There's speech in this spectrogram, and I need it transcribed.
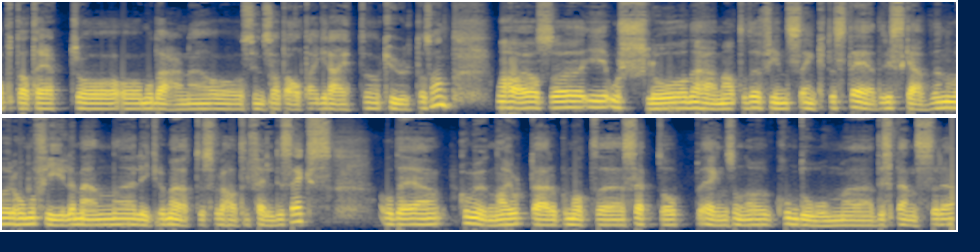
oppdatert og, og moderne og synes at alt er greit og kult og sånn. Man har jo også i Oslo det her med at det fins enkelte steder i skauen hvor homofile menn eh, liker å møtes for å ha tilfeldig sex. Og det kommunen har gjort, er å på en måte sette opp egne sånne kondomdispensere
